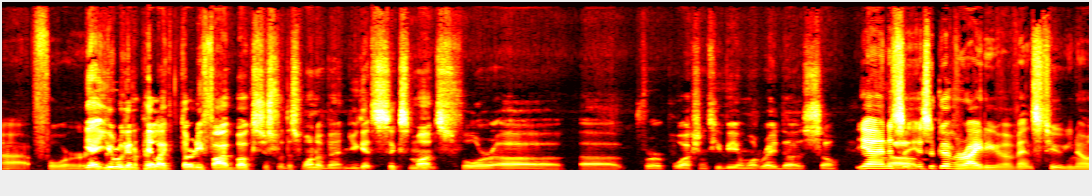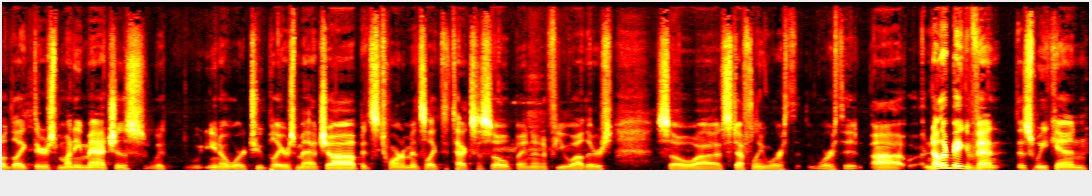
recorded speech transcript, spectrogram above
uh, for yeah you were going to pay like 35 bucks just for this one event. You get six months for uh uh for Pool Action TV and what Ray does so yeah and it's, um, a, it's a good variety of events too you know like there's money matches with you know where two players match up. It's tournaments like the Texas Open and a few others so uh, it's definitely worth worth it. Uh, another big event this weekend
